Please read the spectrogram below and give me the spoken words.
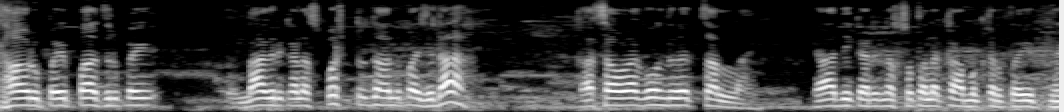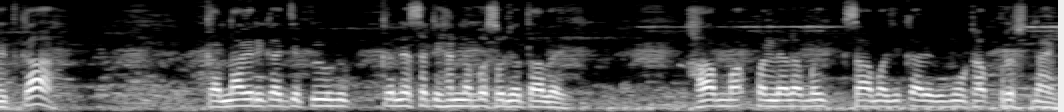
दहा रुपये पाच रुपये. नागरिकाला स्पष्ट झालं पाहिजे ना? का सावळा गोंधळच चालला आहे या अधिकाऱ्यांना स्वतःला कामं करता येत नाहीत का? का नागरिकांची पिळवणूक करण्यासाठी ह्यांना बसवण्यात आलं आहे हा मा पडलेला मग सामाजिक कार्य मोठा प्रश्न आहे.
